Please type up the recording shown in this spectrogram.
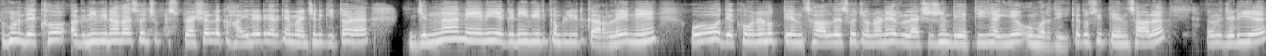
ਹੁਣ ਦੇਖੋ, ਅਗਨੀਵੀਰਾਂ ਦਾ ਇਸ ਵਿੱਚ ਸਪੈਸ਼ਲ ਇੱਕ ਹਾਈਲਾਈਟ ਕਰਕੇ ਮੈਂਸ਼ਨ ਕੀਤਾ ਹੋਇਆ ਹੈ। ਜਿਨ੍ਹਾਂ ਨੇ ਵੀ ਅਗਨੀਵੀਰ ਕੰਪਲੀਟ ਕਰ ਲਏ ਨੇ, ਉਹ ਦੇਖੋ, ਉਹਨਾਂ ਨੂੰ 3 ਸਾਲ ਦੇ ਇਸ ਵਿੱਚ ਉਹਨਾਂ ਨੇ ਰਿਲੈਕਸੇਸ਼ਨ ਦਿੱਤੀ ਹੈਗੀ ਹੈ ਉਮਰ ਦੀ ਕਿ ਤੁਸੀਂ 3 ਸਾਲ ਜਿਹੜੀ ਹੈ,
